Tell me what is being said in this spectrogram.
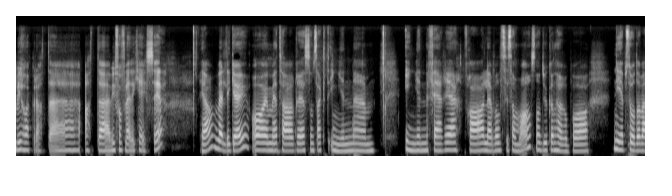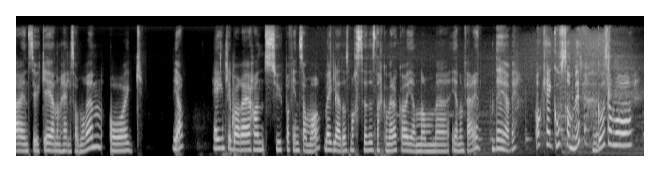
vi håper at, eh, at eh, vi får flere caser. Ja, veldig gøy. Og vi tar eh, som sagt ingen, eh, ingen ferie fra Levels i sommer, sånn at du kan høre på nye episoder hver eneste uke gjennom hele sommeren. Og ja, egentlig bare ha en superfin sommer. Vi gleder oss masse til å snakke med dere gjennom, eh, gjennom ferien. Det gjør vi. Ok, god sommer! God sommer!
